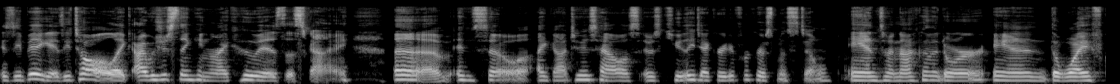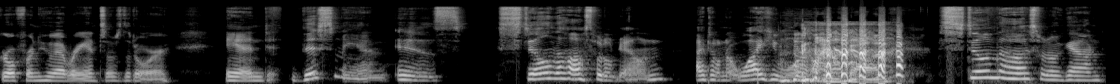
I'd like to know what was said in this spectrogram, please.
is he big? Is he tall? Like, I was just thinking, like, who is this guy? Um, and so I got to his house. It was cutely decorated for Christmas still. And so I knock on the door, and the wife, girlfriend, whoever answers the door. And this man is still in the hospital gown. I don't know why he wore Oh it. god. still in the hospital gown.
